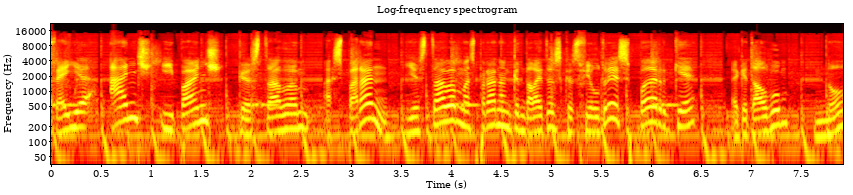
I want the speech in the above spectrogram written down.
feia anys i panys que estàvem esperant. I estàvem esperant en candeletes que es filtrés perquè aquest àlbum no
